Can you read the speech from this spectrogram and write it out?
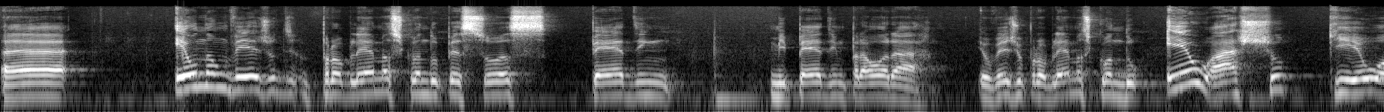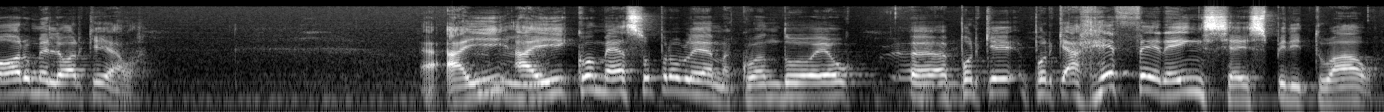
Uh, eu não vejo problemas quando pessoas pedem, me pedem para orar. Eu vejo problemas quando eu acho que eu oro melhor que ela. Aí, uhum. aí começa o problema. Quando eu. Uh, porque, porque a referência espiritual,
